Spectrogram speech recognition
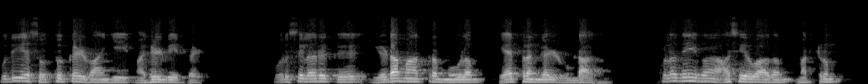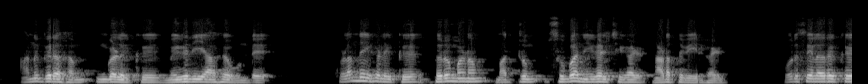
புதிய சொத்துக்கள் வாங்கி மகிழ்வீர்கள். ஒரு சிலருக்கு இடமாற்றம் மூலம் ஏற்றங்கள் உண்டாகும். குலதெய்வ ஆசீர்வாதம் மற்றும் அனுகிரகம் உங்களுக்கு மிகுதியாக உண்டு. குழந்தைகளுக்கு திருமணம் மற்றும் சுப நிகழ்ச்சிகள் நடத்துவீர்கள். ஒரு சிலருக்கு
